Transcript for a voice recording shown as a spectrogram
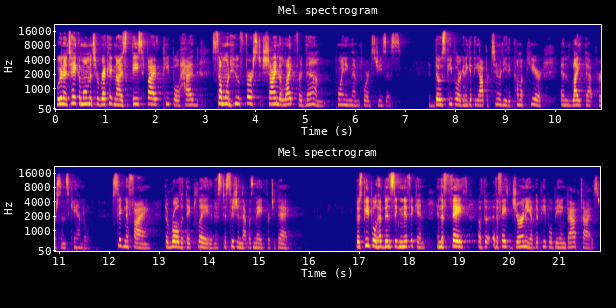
We're going to take a moment to recognize that these five people had someone who first shined a light for them, pointing them towards Jesus. Those people are going to get the opportunity to come up here and light that person's candle, signifying the role that they played in this decision that was made for today. Those people have been significant in the faith of the, the faith journey of the people being baptized.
